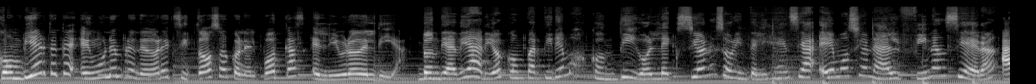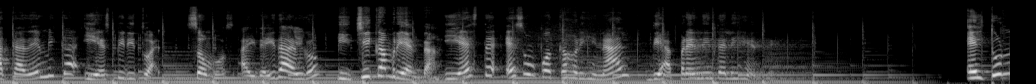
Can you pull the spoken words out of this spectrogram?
Conviértete en un emprendedor exitoso con el podcast El Libro del Día, donde a diario compartiremos contigo lecciones sobre inteligencia emocional, financiera, académica y espiritual. Somos Aide Hidalgo y Chica Hambrienta. Y este es un podcast original de Aprende Inteligente. El turno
